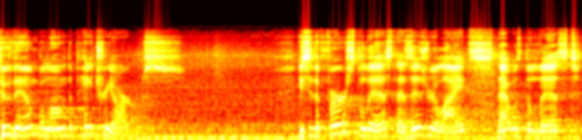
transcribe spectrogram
To them belong the patriarchs. You see, the first list, as Israelites, that was the list,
